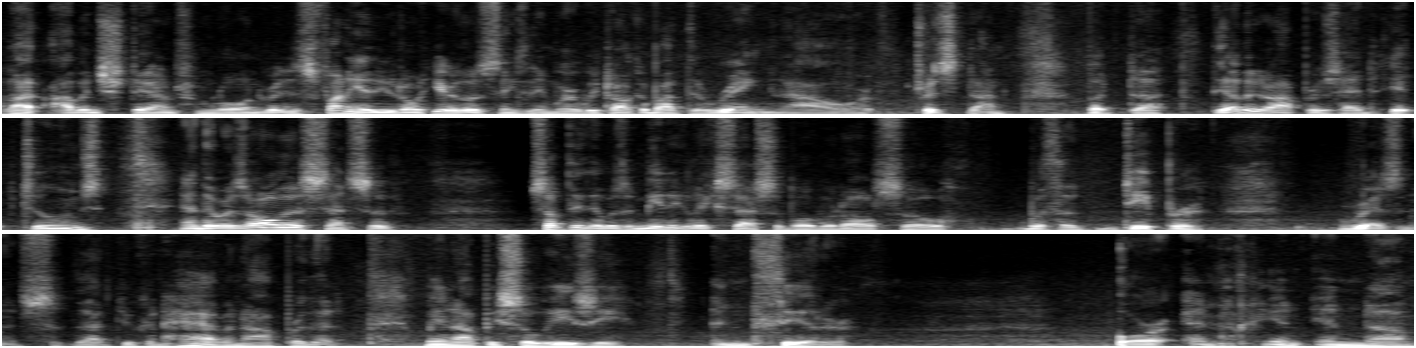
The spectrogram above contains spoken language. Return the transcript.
about Abendstern from Lohengrin. It's funny you don't hear those things anymore. We talk about The Ring now or Tristan, but uh, the other operas had hit tunes, and there was all this sense of something that was immediately accessible, but also with a deeper resonance that you can have in opera that may not be so easy in theater or in in, in um,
